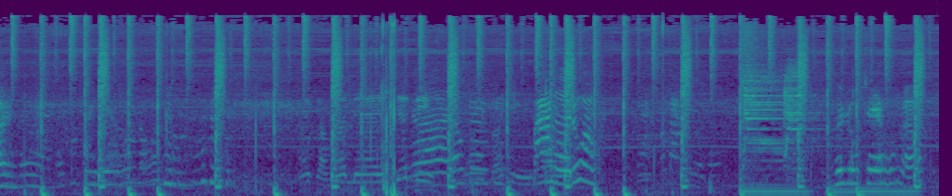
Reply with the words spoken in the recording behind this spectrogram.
Rồi ba người đúng không với video xe cũng nữa.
